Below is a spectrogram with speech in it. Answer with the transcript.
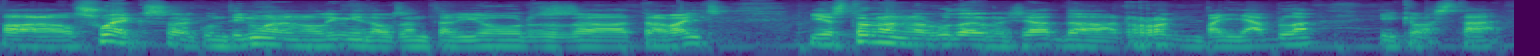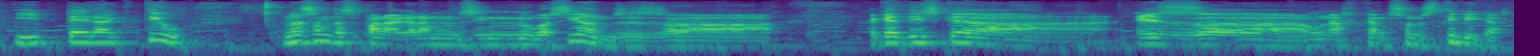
Els suecs continuen en la línia dels anteriors treballs i es tornen a rodejar de rock ballable i que està hiperactiu. No s'han d'esperar grans innovacions. És, uh, aquest disc uh, és uh, unes cançons típiques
